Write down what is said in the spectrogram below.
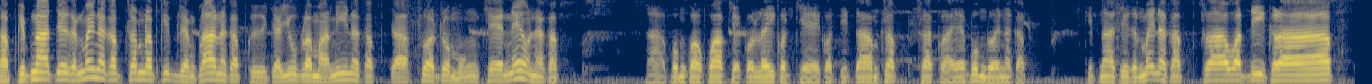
กับคลิปหน้าเจอกันไหมนะครับสำหรับคลิปเลี้ยงปลานะครับ คือจะอยุประมาณนี้นะครับ จากส่วนร่วมหมงแชนแนลนะครับอ่าผมก็ควักจะกดไลค์กดแชร์กดติดตามครับถ้าใครให้ผมด้วยนะครับ คลิปหน้าเจอกันไหมนะครับ สวัสดีครับ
